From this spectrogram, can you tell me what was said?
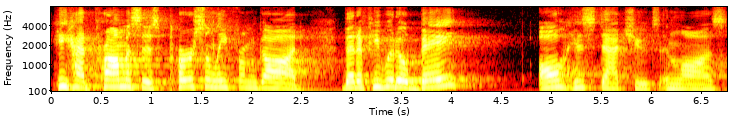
He had promises personally from God that if he would obey all his statutes and laws,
